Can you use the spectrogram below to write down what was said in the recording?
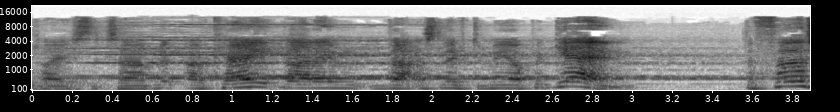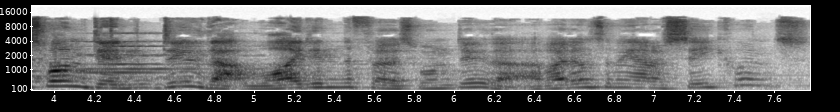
place the tablet. Okay, that in, that's lifted me up again. The first one didn't do that. Why didn't the first one do that? Have I done something out of sequence?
